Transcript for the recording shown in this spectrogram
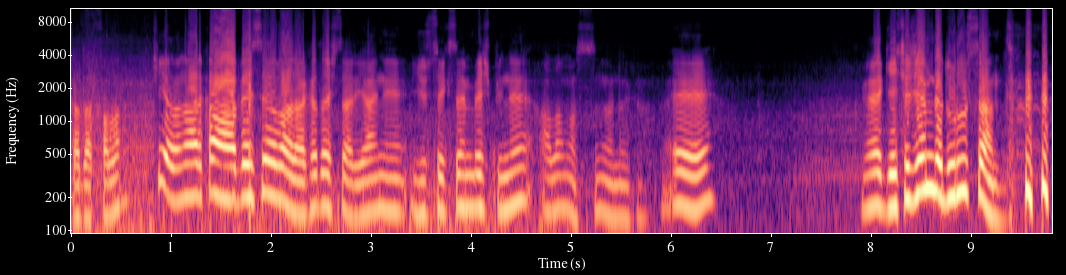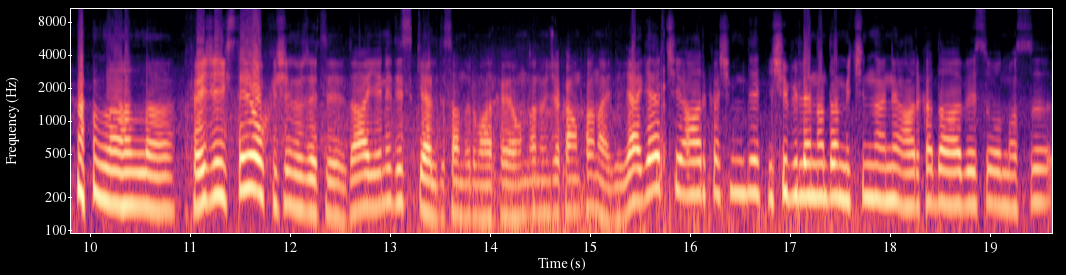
kadar falan. Ki ön arka ABS var arkadaşlar. Yani 185 bine alamazsın ön arka. E ya geçeceğim de durursan. Allah Allah. PCX'te yok işin özeti. Daha yeni disk geldi sanırım arkaya. Ondan önce kampanaydı. Ya gerçi arka şimdi işi bilen adam için hani arkada ABS olması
